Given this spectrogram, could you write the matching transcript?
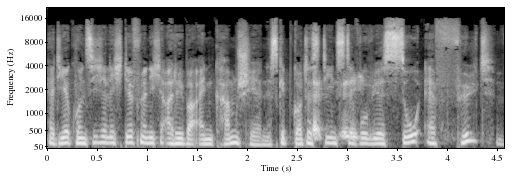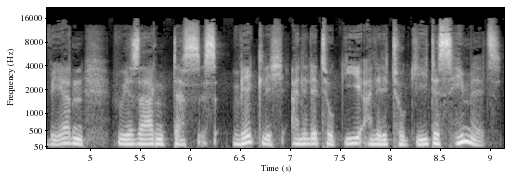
Herr Diakon, sicherlich dürfen wir nicht alle über einen Kamm scheren. Es gibt Gottesdienste, wo wir so erfüllt werden, wo wir sagen, das ist wirklich eine Liturgie, eine Liturgie des Himmels.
